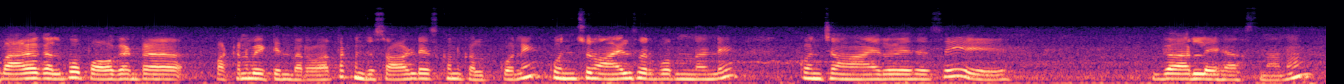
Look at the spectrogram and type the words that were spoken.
బాగా కలిపి ఒక పావు గంట పక్కన పెట్టిన తర్వాత కొంచెం సాల్ట్ వేసుకొని కలుపుకొని కొంచెం ఆయిల్ సరిపోతుందండి. కొంచెం ఆయిల్ వేసేసి గారెలు వేసేస్తున్నాను.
